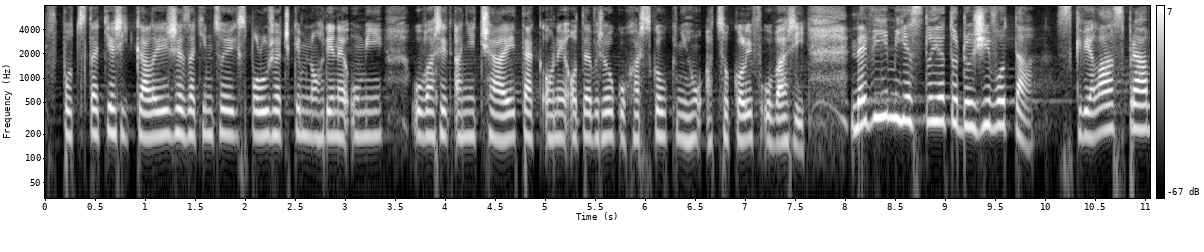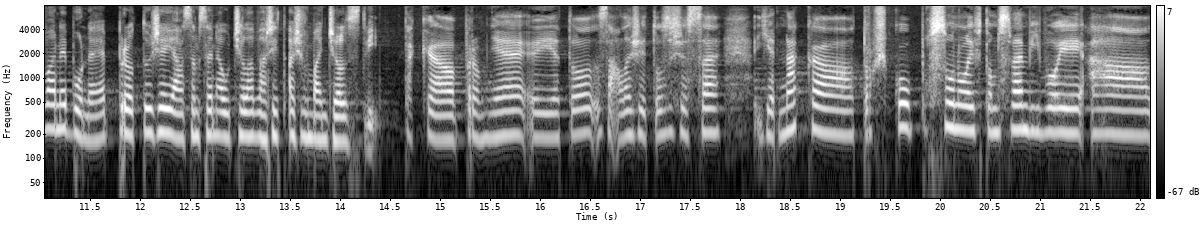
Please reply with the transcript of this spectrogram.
v podstatě říkali, že zatímco jejich spolužačky mnohdy neumí uvařit ani čaj, tak oni otevřou kuchařskou knihu a cokoliv uvaří. Nevím, jestli je to do života skvělá zpráva nebo ne, protože já jsem se naučila vařit až v manželství. Tak eh, pro mě je to záležitost, že se jednak eh, trošku posunuli v tom svém vývoji a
